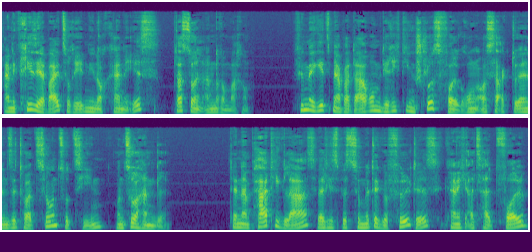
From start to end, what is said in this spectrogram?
eine Krise herbeizureden, die noch keine ist, das sollen andere machen. Vielmehr geht es mir aber darum, die richtigen Schlussfolgerungen aus der aktuellen Situation zu ziehen und zu handeln. Denn ein Partyglas, welches bis zur Mitte gefüllt ist, kann ich als halb voll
